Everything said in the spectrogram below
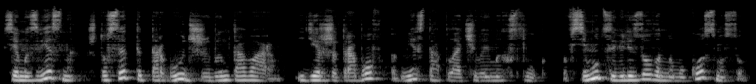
Всем известно, что сетты торгуют живым товаром и держат рабов вместо оплачиваемых слуг. По всему цивилизованному космосу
